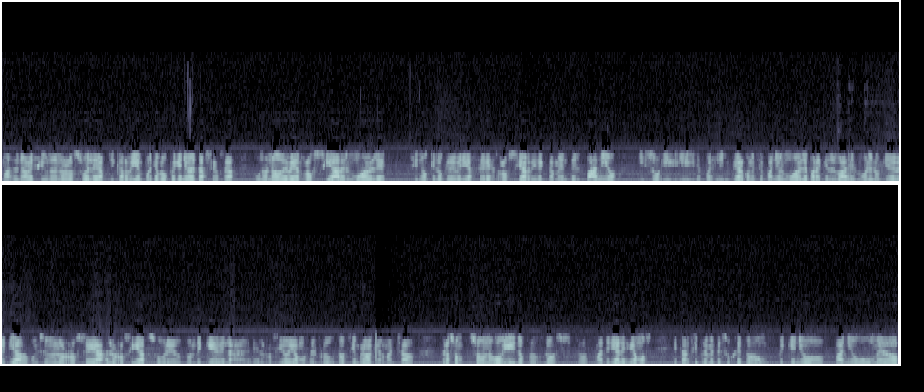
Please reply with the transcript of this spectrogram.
más de una vez, si uno no lo suele aplicar bien, por ejemplo, un pequeño detalle, o sea, uno no debe rociar el mueble, sino que lo que debería hacer es rociar directamente el paño, y, después limpiar con ese paño el mueble para que el, el mueble no quede veteado, porque si uno lo rocea, lo rocía sobre donde quede el rocío, digamos, del producto, siempre va a quedar manchado. Pero son, son hoy los, los, los materiales, digamos, están simplemente sujetos a un pequeño paño húmedo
